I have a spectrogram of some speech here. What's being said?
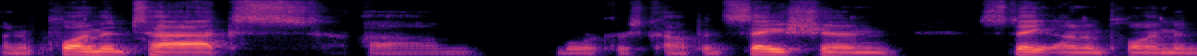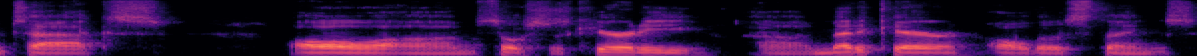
unemployment tax, um, workers' compensation, state unemployment tax, all um, social security, uh, Medicare, all those things.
